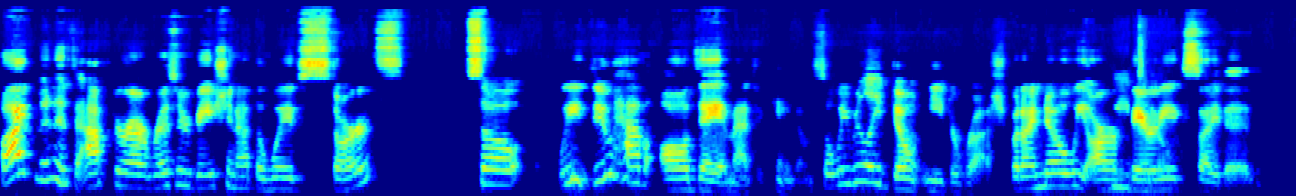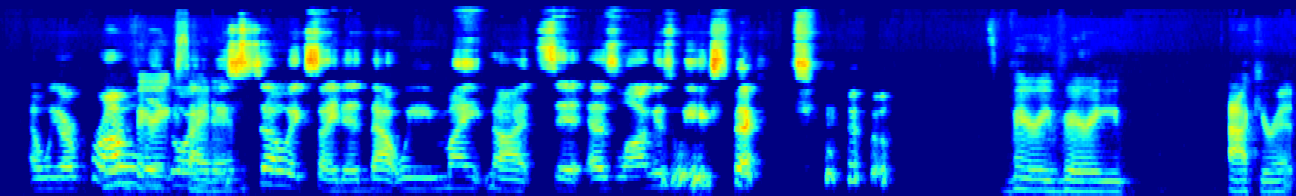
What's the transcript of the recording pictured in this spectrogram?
five minutes after our reservation at the Wave starts. So we do have all day at Magic Kingdom, so we really don't need to rush. But I know we are We very do. excited, and we are probably very going to be excited. so excited that we might not sit as long as we expect to. very, very accurate.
